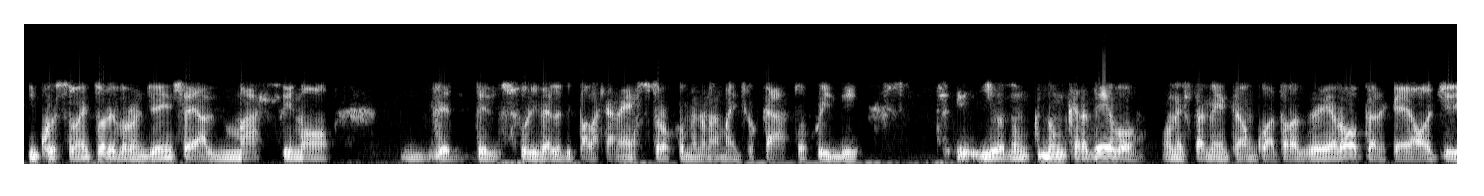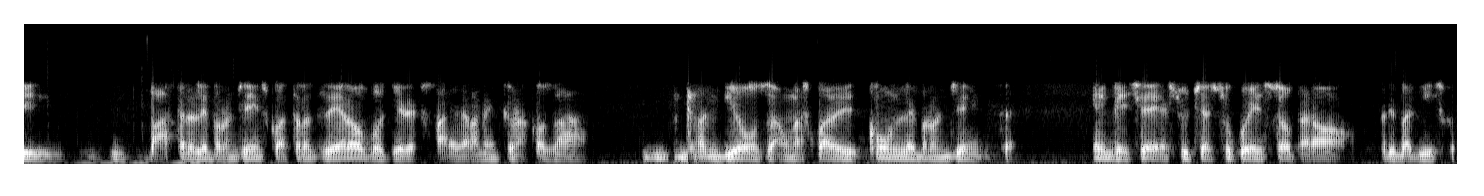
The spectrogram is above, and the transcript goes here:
in questo momento LeBron James è al massimo de- del suo livello di pallacanestro come non ha mai giocato, quindi io non, non credevo onestamente a un 4-0 perché oggi battere LeBron James 4-0 vuol dire fare veramente una cosa grandiosa, una squadra con LeBron James. E invece è successo questo però ribadisco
